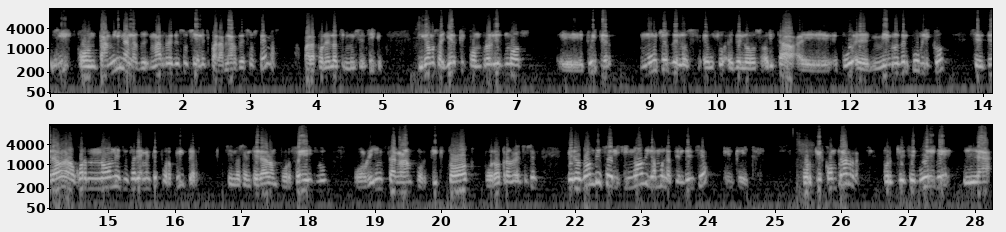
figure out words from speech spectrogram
y contamina las demás redes sociales para hablar de esos temas, para ponerlo así muy sencillo. Digamos, ayer que compró el eh, Twitter, muchos de los de los ahorita eh, eh, miembros del público se enteraron a lo mejor no necesariamente por Twitter, sino se enteraron por Facebook, por Instagram, por TikTok, por otras redes sociales, Pero ¿dónde se originó, digamos, la tendencia? En Twitter. ¿Por qué comprarla? Porque se vuelve la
